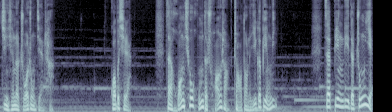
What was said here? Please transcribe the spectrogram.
进行了着重检查。果不其然。在黄秋红的床上找到了一个病历，在病历的中页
